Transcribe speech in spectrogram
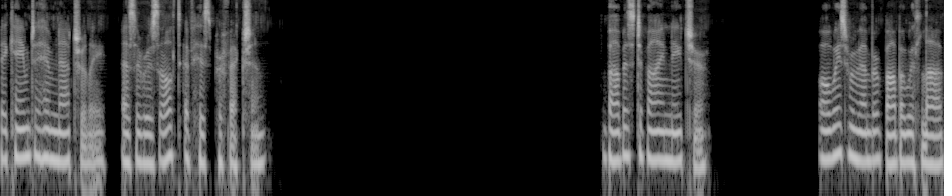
They came to him naturally as a result of his perfection. Baba's divine nature. Always remember Baba with love,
